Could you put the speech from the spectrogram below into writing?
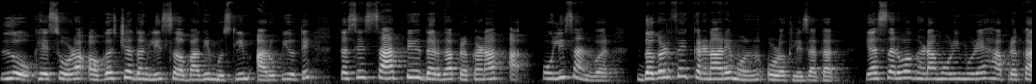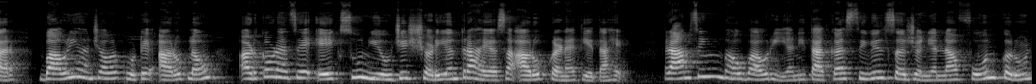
लोक हे सोळा ऑगस्टच्या दंगलीत सहभागी मुस्लिम आरोपी होते. तसेच सात पीर दर्गा प्रकरणात आ- पोलिसांवर दगडफेक करणारे म्हणून ओळखले जातात. या सर्व घडामोडीमुळे हा प्रकार बावरी यांच्यावर खोटे आरोप लावून अडकवण्याचे एक सुनियोजित षडयंत्र आहे असा आरोप करण्यात येत आहे. रामसिंग भाऊ बावरी यांनी तात्काळ सिव्हिल सर्जन यांना फोन करून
